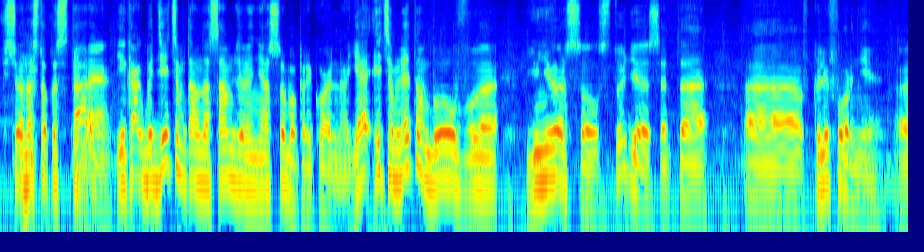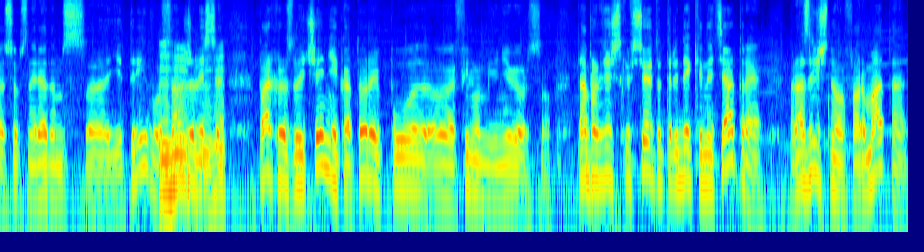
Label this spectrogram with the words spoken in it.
все настолько старое, и как бы детям там на самом деле не особо прикольно. Я этим летом был в Universal Studios, это в Калифорнии, э, собственно, рядом с э, E3 в Лос-Анджелесе, парк развлечений, который по э, фильмам Universal. Там практически все это 3D-кинотеатры различного формата.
